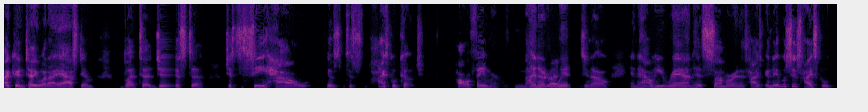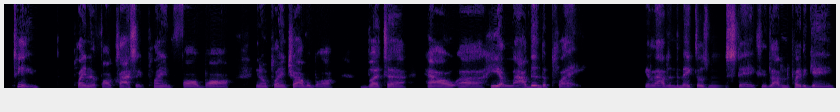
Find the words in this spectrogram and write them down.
I couldn't tell you what I asked him, but uh, just to just to see how it was just high school coach, Hall of Famer, 900 right. wins, you know, and how he ran his summer and his high and it was his high school team playing in the fall classic, playing fall ball, you know, playing travel ball, but uh, how uh, he allowed them to play. He allowed them to make those mistakes. He allowed them to play the game.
